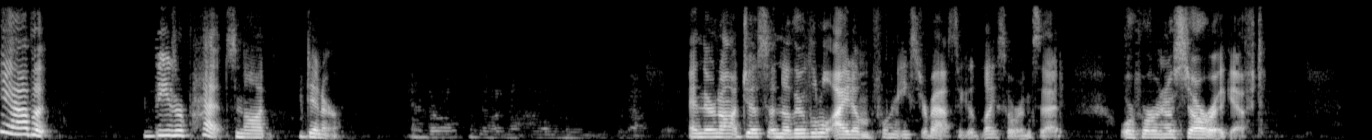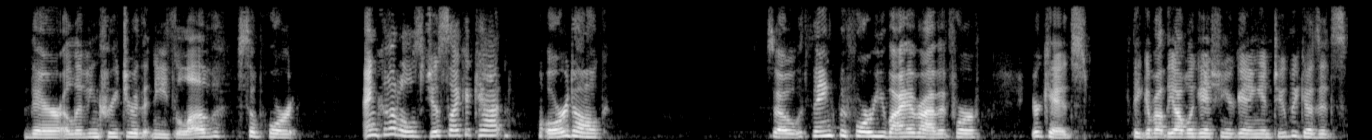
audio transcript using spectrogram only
Yeah, but these are pets, not dinner. And they're also not an item in an Easter basket. And they're not just another little item for an Easter basket, like Soren said. or for an Ostara gift. They're a living creature that needs love, support, and cuddles just like a cat or a dog. So think before you buy a rabbit for your kids. Think about the obligation you're getting into because it's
